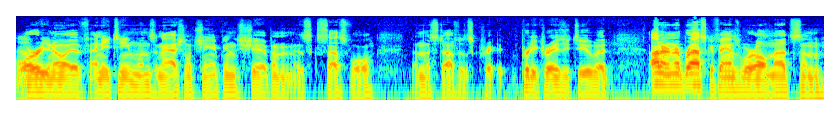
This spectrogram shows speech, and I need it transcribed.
Oh. Or you know, if any team wins a national championship and is successful, then the stuff is cra- pretty crazy too. But I don't know, Nebraska fans, we're all nuts and.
